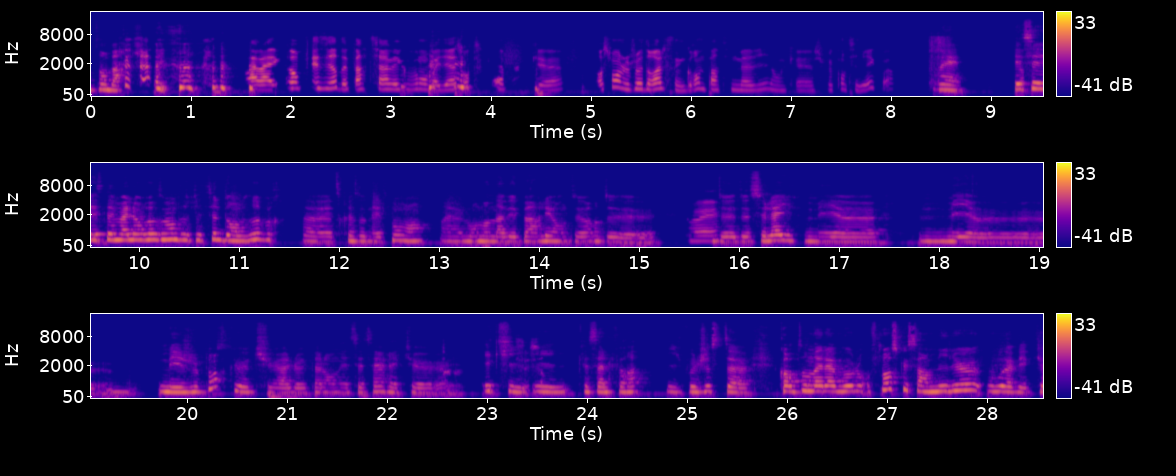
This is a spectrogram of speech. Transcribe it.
t'embarque. ah avec grand plaisir de partir avec vous en voyage en tout cas. Parce que, franchement, le jeu de rôle, c'est une grande partie de ma vie, donc euh, je peux continuer quoi. Ouais. Et c'est malheureusement difficile d'en vivre, euh, très honnêtement. Hein. Euh, on en avait parlé en dehors de, de, de, ce live, mais, mais, mais je pense que tu as le talent nécessaire et que, et qui, que ça le fera. Il faut juste, quand on a la volonté, je pense que c'est un milieu où avec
